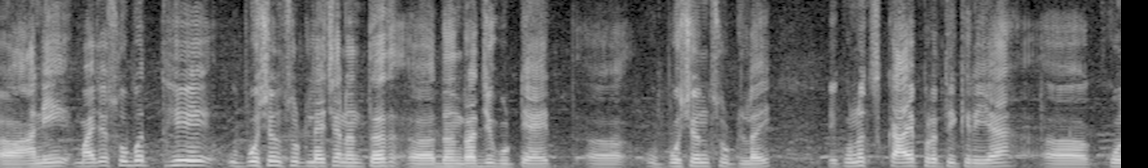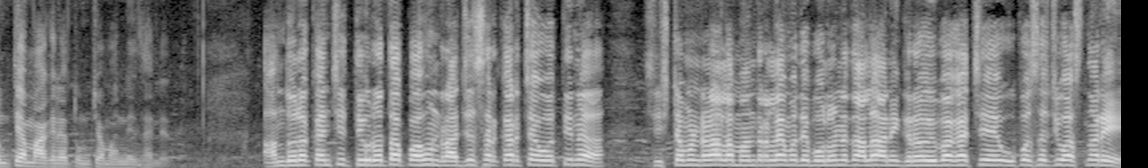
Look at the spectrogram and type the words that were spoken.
आणि माझ्यासोबत हे उपोषण सुटल्याच्या नंतर धनराजी गुट्टे आहेत. उपोषण उपोषण सुटलंय. एकूणच काय प्रतिक्रिया कोणत्या मागण्या तुमच्या मान्य झाल्यात? आंदोलकांची तीव्रता पाहून राज्य सरकारच्या वतीनं शिष्टमंडळाला मंत्रालयामध्ये बोलवण्यात आलं आणि गृहविभागाचे उपसचिव असणारे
